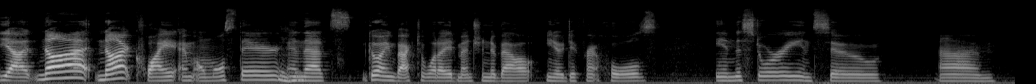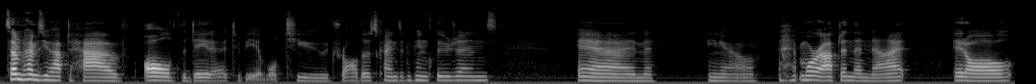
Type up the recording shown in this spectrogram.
Yeah, not not quite. I'm almost there, and that's going back to what I had mentioned about you know different holes in the story, and so um, sometimes you have to have all of the data to be able to draw those kinds of conclusions, and you know more often than not, it all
